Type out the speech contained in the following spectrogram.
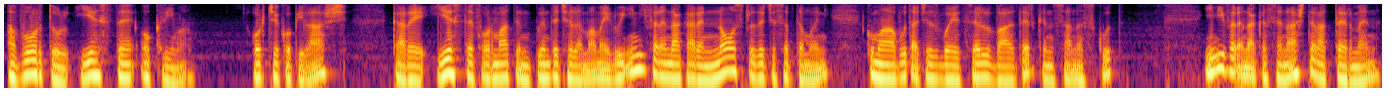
Avortul este o crimă. Orice copilaș care este format în pântecele mamei lui, indiferent dacă are 19 săptămâni, cum a avut acest băiețel Walter când s-a născut, indiferent dacă se naște la termen,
